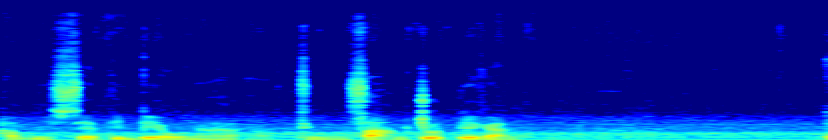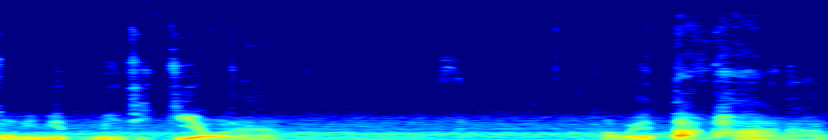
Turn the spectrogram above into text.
ครับมี เซฟตี้เบลนะฮะถึง 3 จุดด้วยกัน ตรงนี้มีมีที่เกี่ยวนะฮะเอาไว้ตากผ้านะครับ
